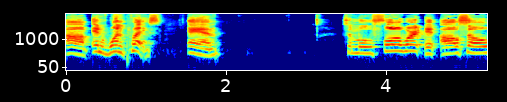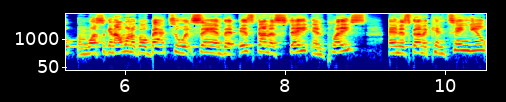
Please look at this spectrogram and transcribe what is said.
um, in one place. And to move forward. It also, and once again, I want to go back to it saying that it's going to stay in place and it's going to continue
